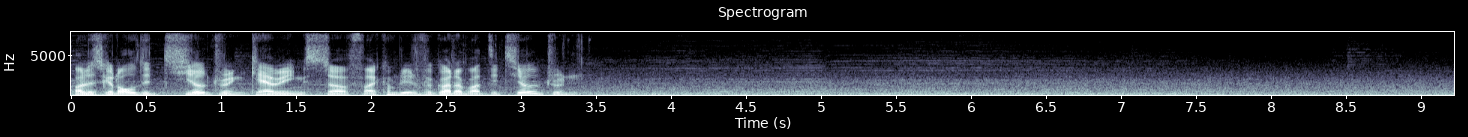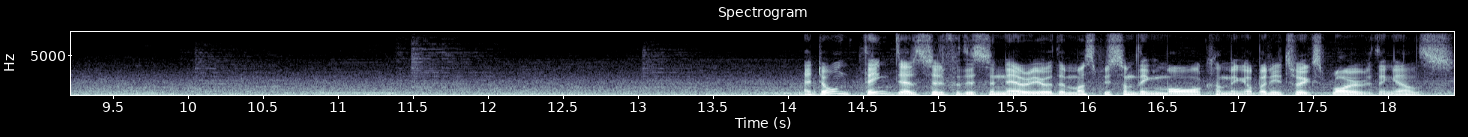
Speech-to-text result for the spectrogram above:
Well, it's got all the children carrying stuff. I completely forgot about the children. I don't think that's it for this scenario. There must be something more coming up. I need to explore everything else.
